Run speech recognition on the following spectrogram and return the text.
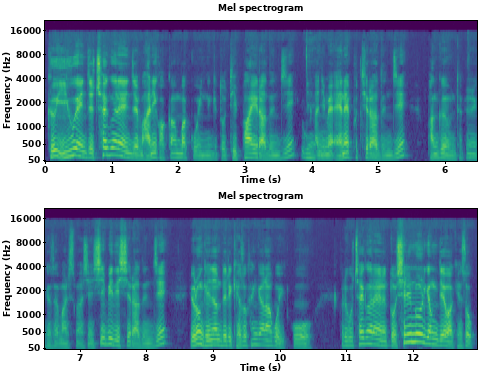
그 이후에 이제 최근에 이제 많이 각광받고 있는 게 또 DeFi라든지 예. 아니면 NFT라든지 방금 대표님께서 말씀하신 CBDC라든지 이런 개념들이 계속 생겨나고 있고 그리고 최근에는 또 실물 경제와 계속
